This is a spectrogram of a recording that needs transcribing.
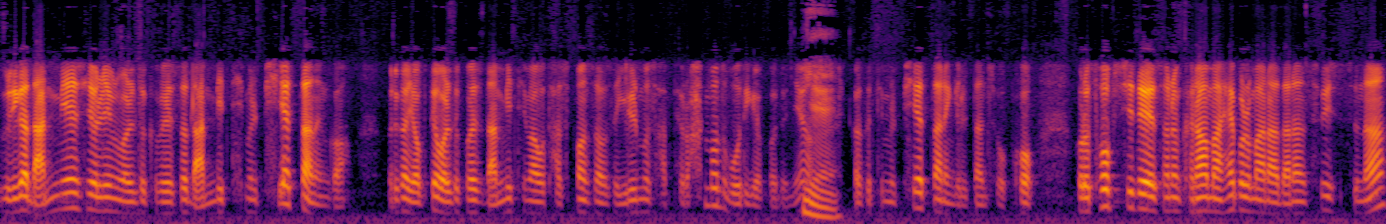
우리가 남미에서 열린 월드컵에서 남미 팀을 피했다는 거. 우리가 역대 월드컵에서 남미 팀하고 다섯 번 싸워서 1무 4패로 한 번도 못 이겼거든요. 예. 그러니까 그 팀을 피했다는 게 일단 좋고 그리고 톱 시드에서는 그나마 해볼 만하다는 스위스나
